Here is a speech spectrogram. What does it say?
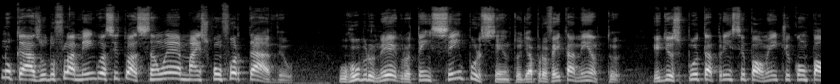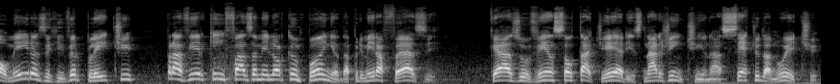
No caso do Flamengo, a situação é mais confortável o rubro-negro tem 100% de aproveitamento e disputa principalmente com Palmeiras e River Plate para ver quem faz a melhor campanha da primeira fase. Caso vença o Tajeres na Argentina às 7 da noite,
